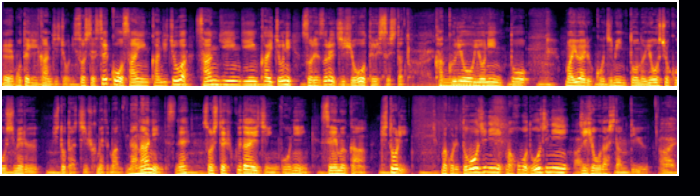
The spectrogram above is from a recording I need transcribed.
えー、茂木幹事長に、そして世耕参院幹事長は参議院議員会長にそれぞれ辞表を提出したと。閣僚4人と、まあ、いわゆるこう自民党の要職を占める人たち含めて、まあ、7人ですね、そして副大臣5人、政務官1人、まあ、これ、同時に、まあ、ほぼ同時に辞表を出したっていう。はい、はい。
